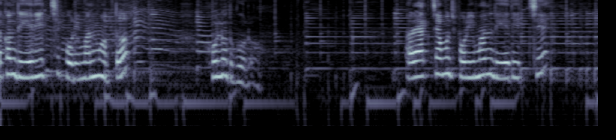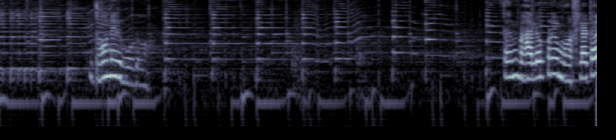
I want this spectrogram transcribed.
এখন দিয়ে দিচ্ছি পরিমাণ মতো হলুদ গুঁড়ো। আর এক চামচ পরিমাণ দিয়ে দিচ্ছি ধনের গুঁড়ো। তো আমি ভালো করে মশলাটা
